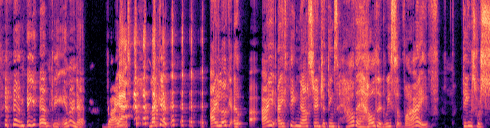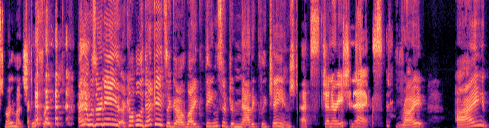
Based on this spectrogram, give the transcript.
and they had the internet, right? Yeah. like, it, I look at, I, I think now Stranger Things, how the hell did we survive? Things were so much different. and it was only a couple of decades ago. Like, things have dramatically changed. That's Generation X. right? I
